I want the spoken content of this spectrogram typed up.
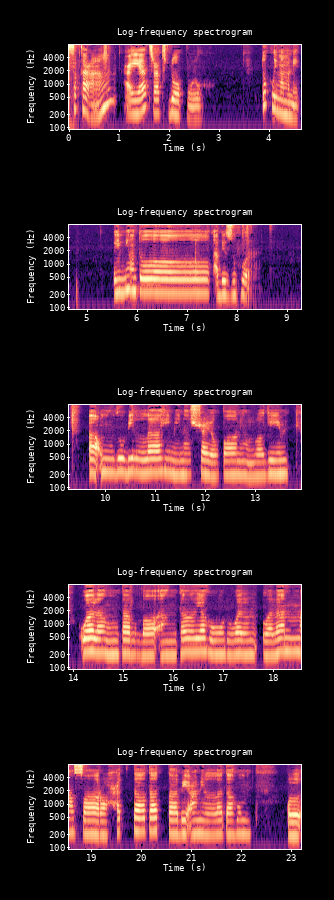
Sekarang ayat 120. Untuk 5 menit. Ini untuk Abi Zuhur. A'udzu billahi minasyaitonir rajim. Walan tarda ankal yahud wal walan nasara hatta tattabi'a millatahum. Qul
